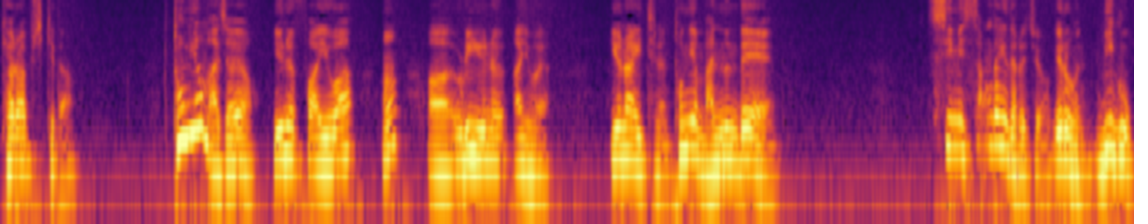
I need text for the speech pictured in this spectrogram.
결합시키다. 동의어 맞아요. unify와 어? 어 reuni 아니 뭐야? unite는 동의어 맞는데 쓰임이 상당히 다르죠. 여러분, 미국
